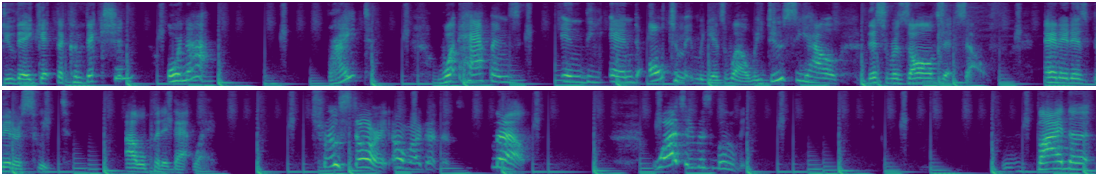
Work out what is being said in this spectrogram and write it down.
Do they get the conviction or not? Right? What happens in the end ultimately as well? We do see how this resolves itself, and it is bittersweet. I will put it that way. True story. Oh my goodness. Now, watching this movie, by the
